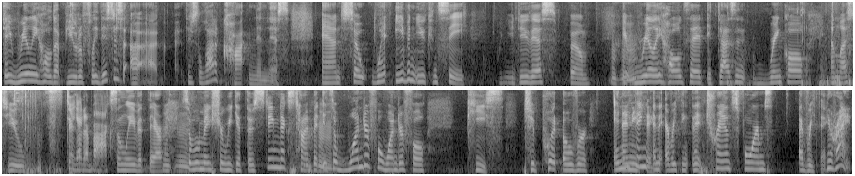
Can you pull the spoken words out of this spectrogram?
They really hold up beautifully. This is, a, there's a lot of cotton in this. And so when, even you can see, when you do this, boom, Mm -hmm. It mm-hmm. really holds it. It doesn't wrinkle unless you stick it in a box and leave it there. Mm -hmm. So we'll make sure we get those steamed next time. But it's a mm-hmm. wonderful, wonderful piece to put over anything, anything. and everything. And it transforms everything. You're right.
